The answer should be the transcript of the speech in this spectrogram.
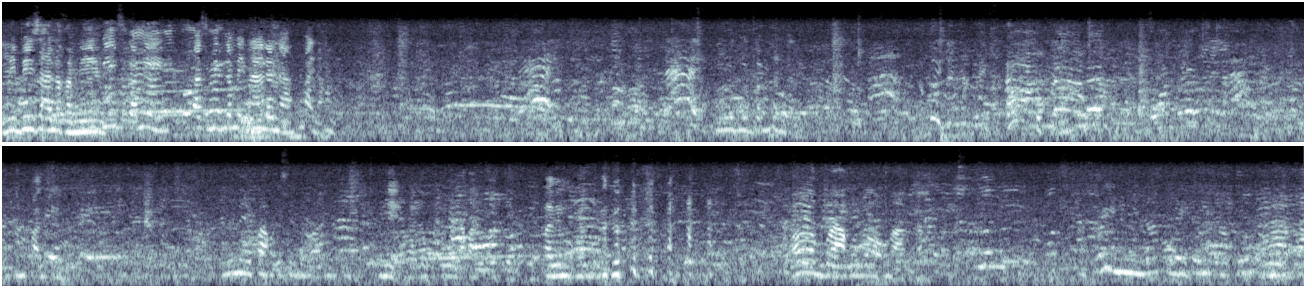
Bibisa na kami. Bibis kami. Tapos bigla may pila na. Ano? Nulugod kami sandali. Ang pagkain. Ano may pa ako isa doon? Hindi, ko wala ka. Kami mo kami. Oo, oh, bra ako na umaga. Ay, inumin na ako. Ako. Aba.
